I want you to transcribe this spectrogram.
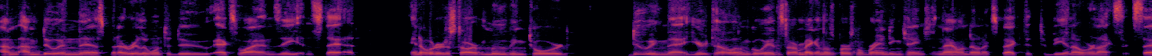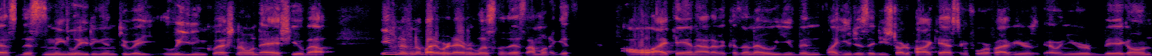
I'm I'm doing this, but I really want to do X, Y, and Z instead. In order to start moving toward doing that, you're telling them go ahead and start making those personal branding changes now, and don't expect it to be an overnight success. This is me leading into a leading question I wanted to ask you about. Even if nobody were to ever listen to this, I'm going to get all I can out of it because I know you've been like you just said you started podcasting four or five years ago and you're big on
